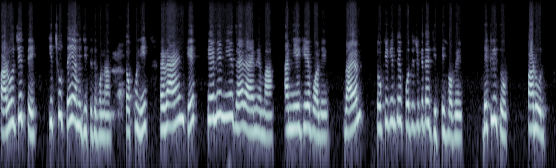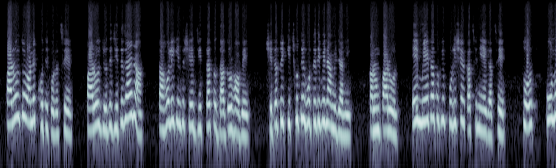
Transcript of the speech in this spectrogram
পারুল জিতবে, কিছুতেই আমি জিতে দেবো না। তখনই রায়ানকে টেনে নিয়ে যায় রায়ানের মা আর নিয়ে গিয়ে বলে, রায়ান, তোকে কিন্তু এই প্রতিযোগিতায় জিততেই হবে। দেখলি তো, পারুল পারুল তোর অনেক ক্ষতি করেছে। পারুল যদি জিতে যায় না তাহলে কিন্তু সেই জিতটা তো দাদুর হবে। সেটা তুই কিছুতে হতে দিবি না, আমি জানি। কারণ পারুল, এই মেয়েটা তোকে পুলিশের কাছে নিয়ে গেছে। তোর কোনো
